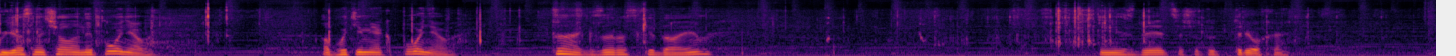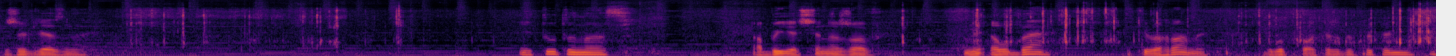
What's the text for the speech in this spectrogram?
Я спочатку не поняв, а потім як поняв. Так, зараз кидаємо. Мені здається, що тут трьоха железна. І тут у нас, аби я ще нажав не ЛБ, а кілограми, Було б також би прикольніше.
